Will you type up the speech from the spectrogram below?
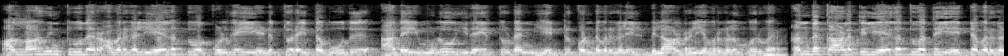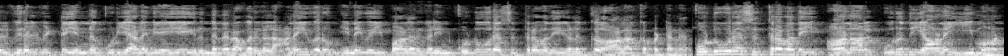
அல்லாஹ்வின் தூதர் அவர்கள் ஏகத்துவ கொள்கையை எடுத்துரைத்த போது அதை முழு இதயத்துடன் ஏற்றுக்கொண்டவர்களில் பிலால் அலி அவர்களும் ஒருவர். அந்த காலத்தில் ஏகத்துவத்தை ஏற்றவர்கள் விரல் விட்டு எண்ணக்கூடிய அளவிலேயே இருந்தனர். அவர்கள் அனைவரும் இணை வைப்பாளர்களின் கொடூர சித்திரவதைகளுக்கு ஆளாக்கப்பட்டனர். கொடூர சித்திரவதை ஆனால் உறுதியான ஈமான்.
